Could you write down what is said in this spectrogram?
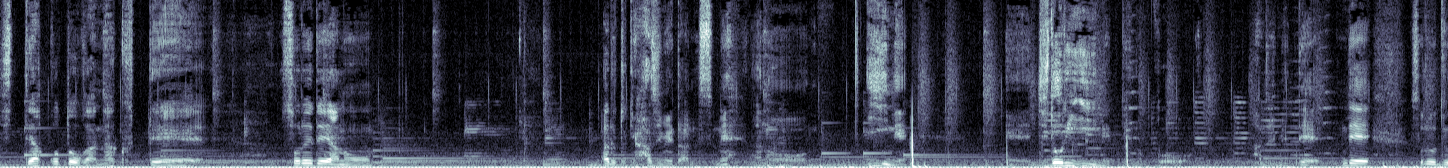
したことがなくてそれであのある時始めたんですね。あのいいね、えー、自撮りいいねっていうのをこう始めてでそれをず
